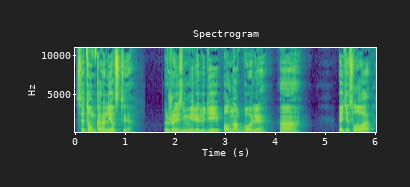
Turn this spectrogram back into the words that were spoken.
в Святом Королевстве. Жизнь в мире людей полна боли. А, эти слова –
